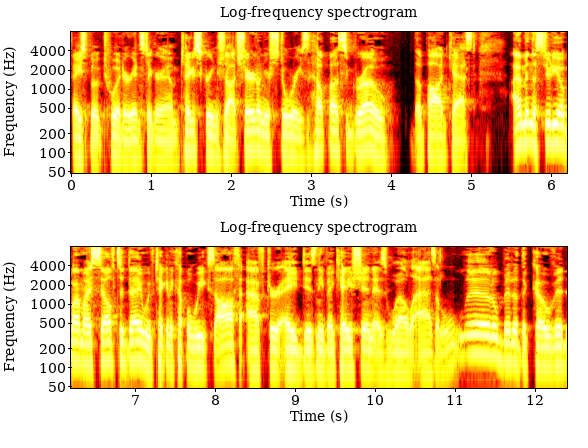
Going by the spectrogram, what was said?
Facebook, Twitter, Instagram. Take a screenshot, share it on your stories. Help us grow the podcast. I'm in the studio by myself today. We've taken a couple weeks off after a Disney vacation, as well as a little bit of the COVID.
